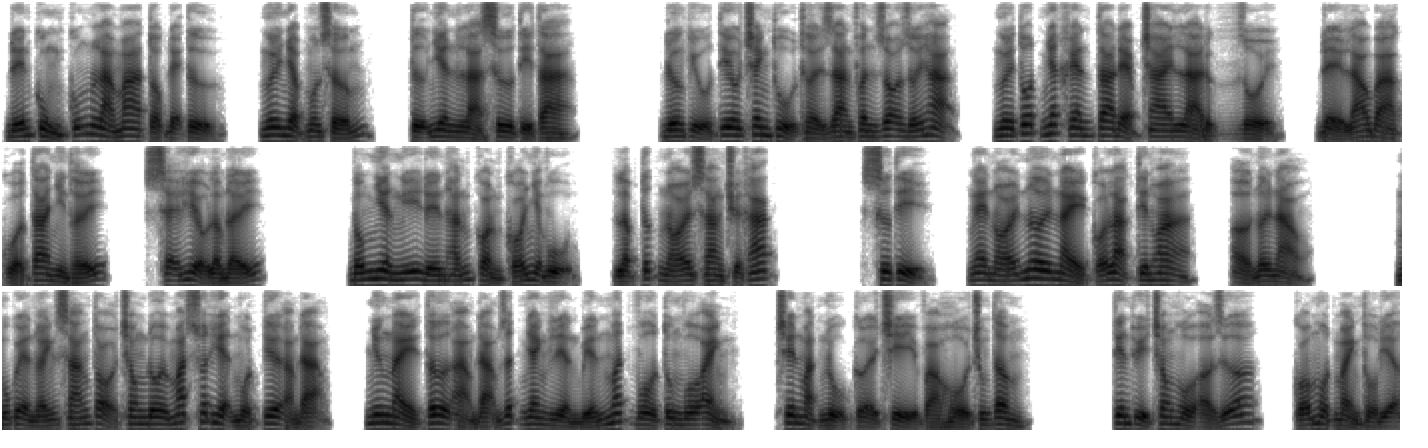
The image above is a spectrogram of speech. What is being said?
đến cùng cũng là ma tộc đệ tử, ngươi nhập môn sớm, tự nhiên là sư tỷ ta. Đường cựu tiêu tranh thủ thời gian phân rõ giới hạn, ngươi tốt nhất khen ta đẹp trai là được rồi, để lao bà của ta nhìn thấy, sẽ hiểu lầm đấy. Bỗng nhiên nghĩ đến hắn còn có nhiệm vụ, lập tức nói sang chuyện khác. Sư tỷ, nghe nói nơi này có lạc tiên hoa, ở nơi nào? Một quyển ánh sáng tỏ trong đôi mắt xuất hiện một tia ảm đạm nhưng này tơ ảm đạm rất nhanh liền biến mất vô tung vô ảnh, trên mặt nụ cười chỉ vào hồ trung tâm. Tiên thủy trong hồ ở giữa, có một mảnh thổ địa,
